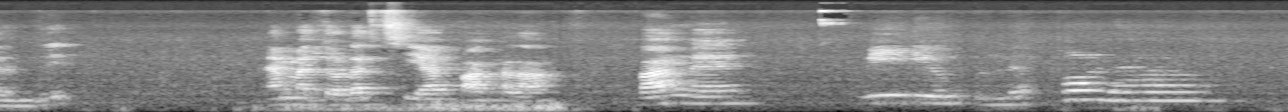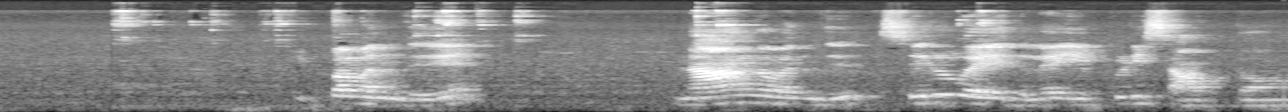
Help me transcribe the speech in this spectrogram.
இருந்து நம்ம தொடர்ச்சியாக பார்க்கலாம். வாங்க. வீடியோக்குள்ள போகலாம் இப்போ வந்து நாங்கள் வந்து சிறு வயதில் எப்படி சாப்பிட்டோம்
